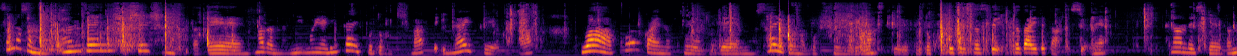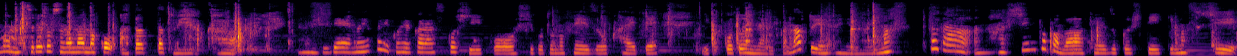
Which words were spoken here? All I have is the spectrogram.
そもそも完全に初心者の方で、まだ何もやりたいことが決まっていないっていう方は、今回の講義でもう最後の募集になりますっていうことを告知させていただいてたんですよね。なんですけれども、まあ、それがそのままこう当たったというか、感じで、まあ、やっぱりこれから少しこう仕事のフェーズを変えていくことになるかなというふうに思います。ただ、あの、発信とかは継続していきますし、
